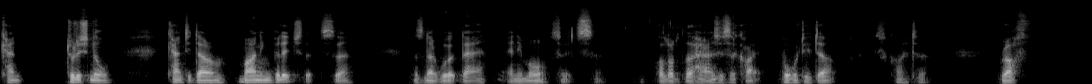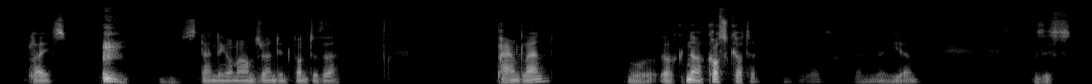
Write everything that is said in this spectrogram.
can- traditional County Durham mining village. That's uh, there's no work there anymore, so it's uh, a lot of the houses are quite boarded up. It's quite a rough place. Standing on alms round in front of a Poundland, or uh, no, a Costcutter, I think it was, and the um, was this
